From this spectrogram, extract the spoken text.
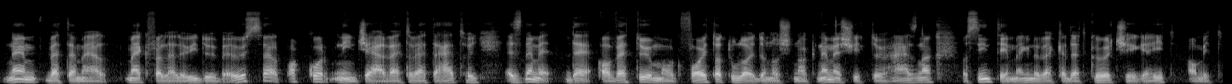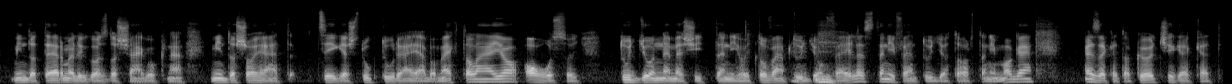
nem vetem el megfelelő időbe ősszel, akkor nincs elvetve. Tehát, hogy ez nem, e- de a vetőmag fajta tulajdonosnak, nemesítő háznak a szintén megnövekedett költségeit, amit mind a termelőgazdaságoknál, mind a saját céges struktúrájába megtalálja, ahhoz, hogy tudjon nemesíteni, hogy tovább tudjon fejleszteni, fent tudja tartani magát. Ezeket a költségeket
